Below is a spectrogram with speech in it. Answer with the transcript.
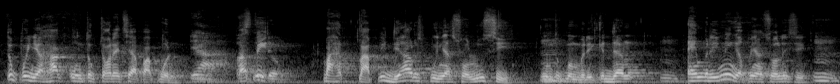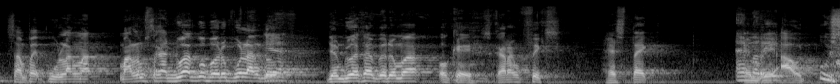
itu punya hak untuk coret siapa pun. Ya, tapi pasti dong. pa- tapi dia harus punya solusi untuk memberikan dan Emery ini nggak punya solusi. Sampai pulang ma- malam setengah dua gue baru pulang tuh. Iya. Jam 2 sampai rumah. Oke, sekarang fix hashtag Emery out. Us.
